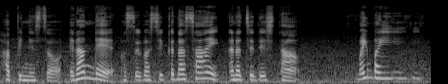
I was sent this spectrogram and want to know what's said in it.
ハピネスを選んでお過ごしください。あらちでした。バイバイ。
